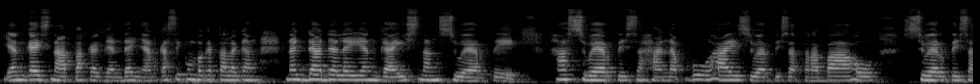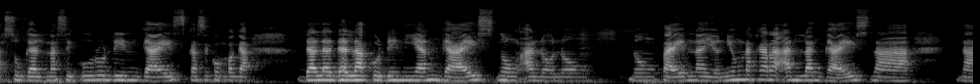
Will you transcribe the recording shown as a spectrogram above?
Yan guys napakaganda niyan kasi kumbaga talagang nagdadala yan guys ng swerte. Ha swerte sa hanap buhay, swerte sa trabaho, swerte sa sugal na siguro din guys kasi kumbaga dala-dala ko din yan guys nung ano nung nung time na yon yung nakaraan lang guys na na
